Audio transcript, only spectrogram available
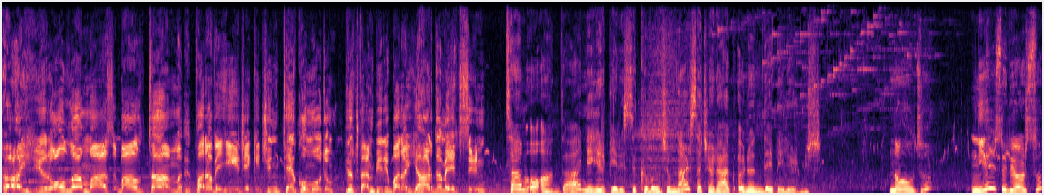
Hayır olamaz baltam. Para ve yiyecek için tek umudum. Lütfen biri bana yardım etsin. Tam o anda nehir perisi kıvılcımlar saçarak önünde belirmiş. Ne oldu? Niye üzülüyorsun?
